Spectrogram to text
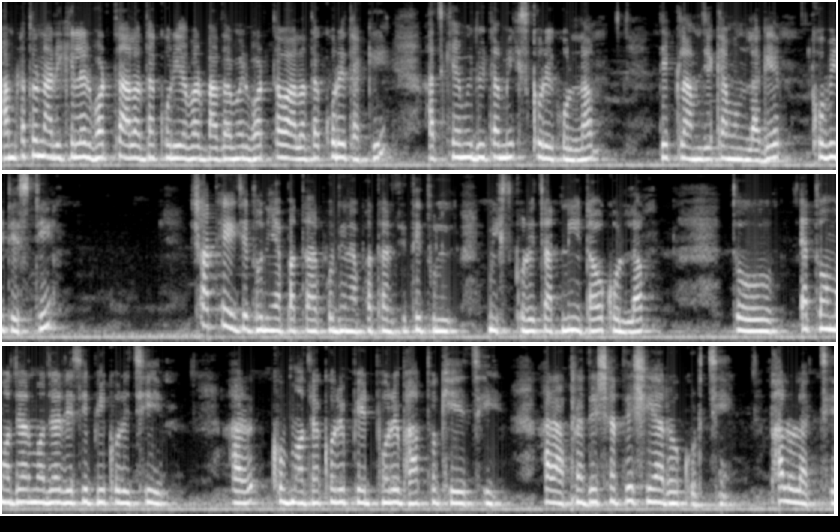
আমরা তো নারিকেলের ভর্তা আলাদা করি, আবার বাদামের ভর্তাও আলাদা করে থাকি। আজকে আমি দুইটা মিক্স করে করলাম। দেখলাম যে কেমন লাগে, খুবই টেস্টি সাথে এই যে ধনিয়া পাতা আর পুদিনা পাতার যে তেঁতুল মিক্স করে চাটনি এটাও করলাম। তো এত মজার মজার রেসিপি করেছি। আর খুব মজা করে পেট ভরে ভাতও খেয়েছি। আর আপনাদের সাথে শেয়ারও করছি। ভালো লাগছে।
